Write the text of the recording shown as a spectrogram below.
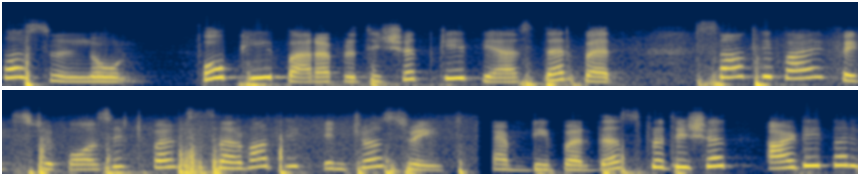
पर्सनल लोन। वो भी बारह प्रतिशत के ब्याज दर पर। साथ ही बाय फिक्स डिपॉजिट पर सर्वाधिक इंटरेस्ट रेट एफडी पर 10 प्रतिशत आर पर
